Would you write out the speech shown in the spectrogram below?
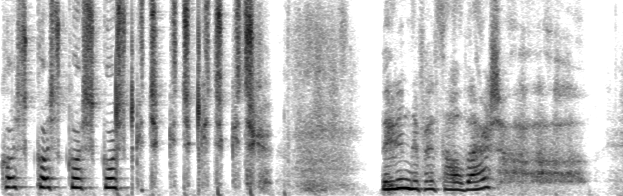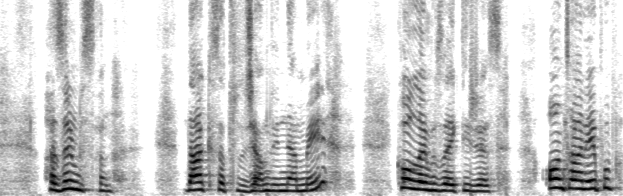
Koş koş koş koş küçük. Derin nefes al ver. Hazır mısın? Daha kısa tutacağım dinlenmeyi. Kollarımızı ekleyeceğiz. 10 tane yapıp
